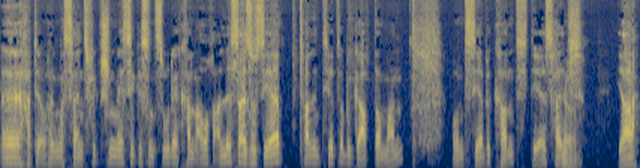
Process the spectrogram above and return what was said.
Äh, hat ja auch irgendwas Science-Fiction-mäßiges und so. Der kann auch alles. Also sehr talentierter, begabter Mann und sehr bekannt. Der ist halt, ja, ja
